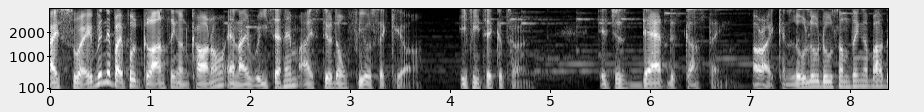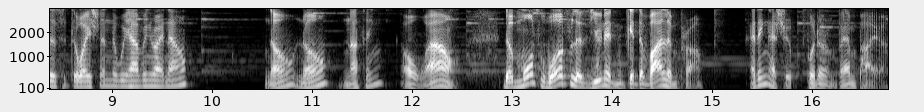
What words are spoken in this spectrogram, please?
I swear, even if I put glancing on Carno and I reset him, I still don't feel secure if he take a turn. It's just that disgusting. Alright, can Lulu do something about the situation that we're having right now? No, no, nothing. Oh wow. The most worthless unit get the violent prop. I think I should put on vampire.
